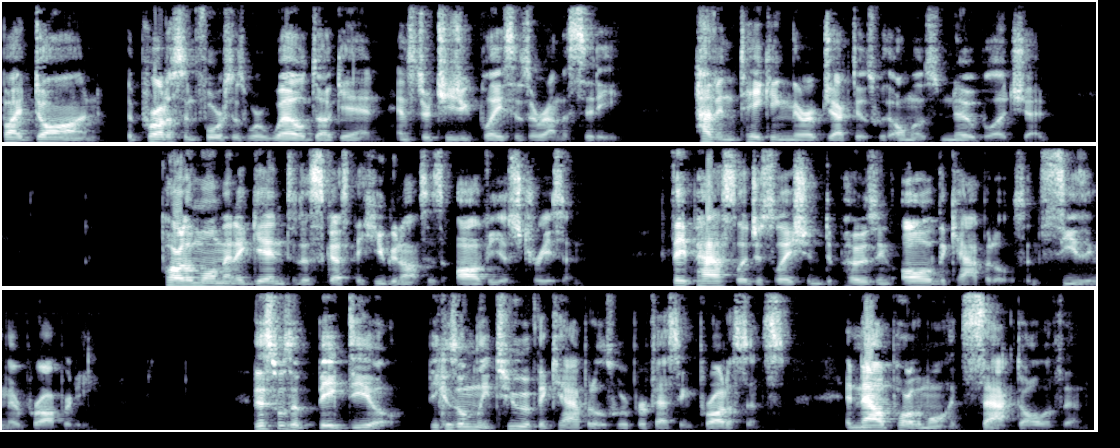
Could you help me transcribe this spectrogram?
By dawn, the Protestant forces were well dug in in strategic places around the city, having taken their objectives with almost no bloodshed. Parlement met again to discuss the Huguenots' obvious treason. They passed legislation deposing all of the capitouls and seizing their property. This was a big deal because only two of the capitouls were professing Protestants, and now Parlement had sacked all of them.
